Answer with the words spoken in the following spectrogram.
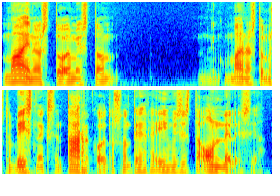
mainostoimiston, niin mainostoimiston bisneksen tarkoitus on tehdä ihmisistä onnellisia –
